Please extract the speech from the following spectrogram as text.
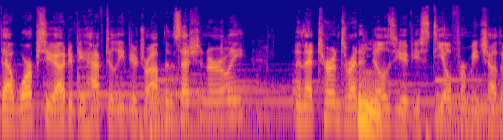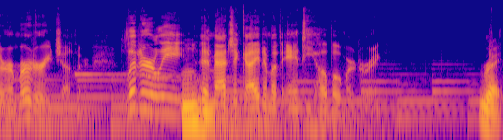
That warps you out if you have to leave your drop in session early, and that turns red and Hmm. bills you if you steal from each other or murder each other. Literally, a Mhm. magic item of anti hobo murdering. Right.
